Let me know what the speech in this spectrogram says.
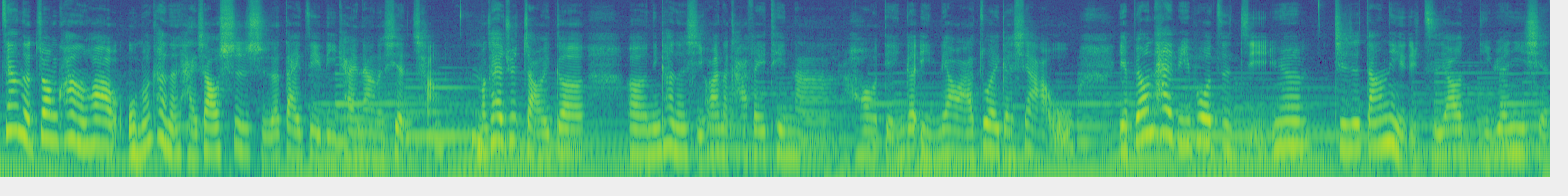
这样的状况的话，我们可能还是要适时的带自己离开那样的现场，我们可以去找一个呃你可能喜欢的咖啡厅啊。然后点一个饮料啊，做一个下午，也不用太逼迫自己，因为其实当你只要你愿意先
